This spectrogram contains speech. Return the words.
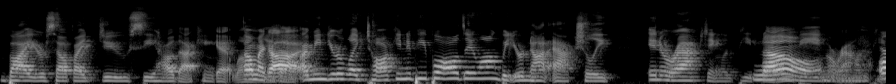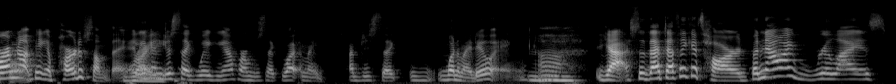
by yourself, I do see how that can get lonely. Oh my though. God. I mean, you're like talking to people all day long, but you're not actually interacting with people No. and being around people. Or I'm not being a part of something. And even just like waking up where I'm just like, what am I I'm just like, what am I doing? Mhm. Uh, Yeah, so that definitely gets hard. But now I've realized,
